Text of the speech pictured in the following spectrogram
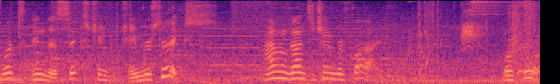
What's in the sixth chamber? Chamber six. I haven't gone to chamber five. Or four.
